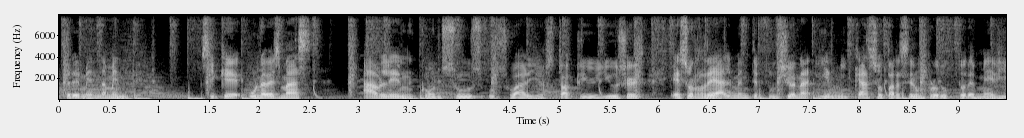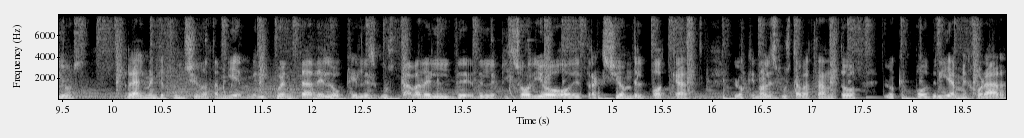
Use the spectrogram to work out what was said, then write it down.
tremendamente. Así que una vez más, hablen con sus usuarios, talk to your users. Eso realmente funciona y en mi caso, para ser un producto de medios, realmente funcionó también. Me di cuenta de lo que les gustaba del, del episodio o de tracción del podcast, lo que no les gustaba tanto, lo que podría mejorar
